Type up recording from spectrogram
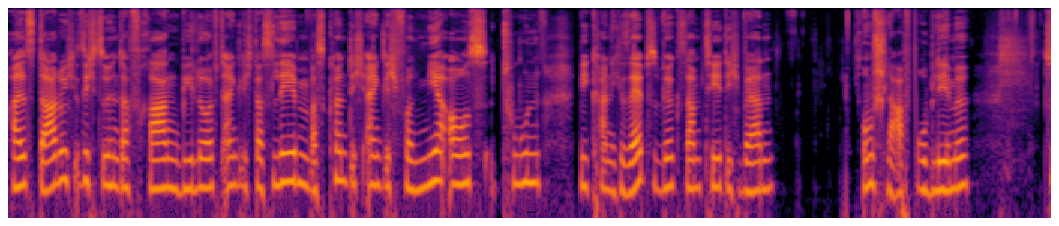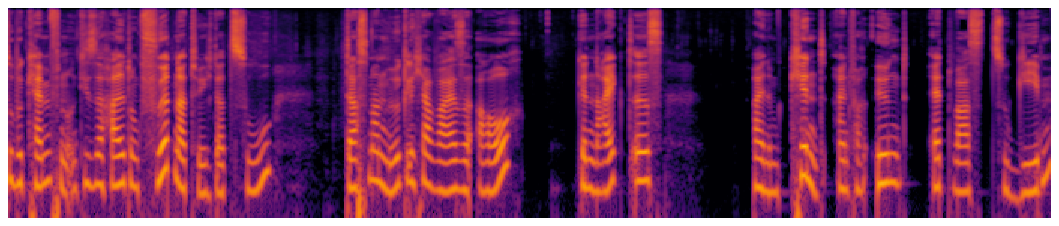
als dadurch sich zu hinterfragen, wie läuft eigentlich das Leben, was könnte ich eigentlich von mir aus tun, wie kann ich selbst wirksam tätig werden, um Schlafprobleme zu bekämpfen. Und diese Haltung führt natürlich dazu, dass man möglicherweise auch geneigt ist, einem Kind einfach irgendetwas zu geben,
